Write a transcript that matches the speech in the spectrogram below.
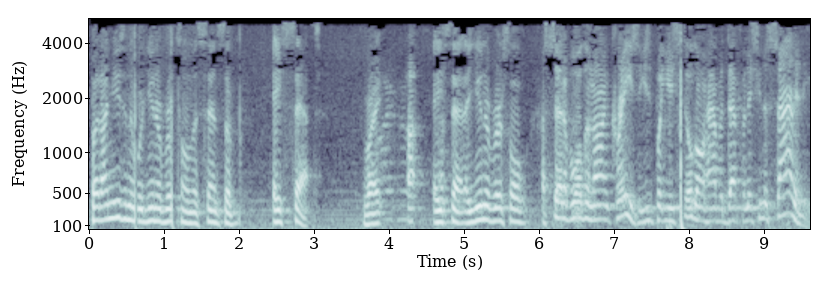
But I'm using the word universal in the sense of a set, right? Uh, A set, a universal a set of all the non-crazies, but you still don't have a definition of sanity.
